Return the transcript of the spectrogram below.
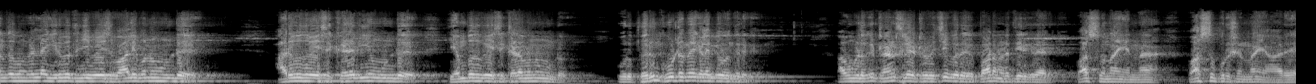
வந்தவங்கள இருபத்தஞ்சி வயசு வாலிபனும் உண்டு. அறுபது வயசு கிழவியும் உண்டு எண்பது வயசு கிழவனும் உண்டு. ஒரு பெருங்கூட்டமே கிளம்பி வந்திருக்கு. அவங்களுக்கு டிரான்ஸ்லேட்டர் வச்சு ஒரு பாடம் நடத்தியிருக்கிறார். வாசுனா என்ன? வாஸ்து புருஷன்னா யாரு?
